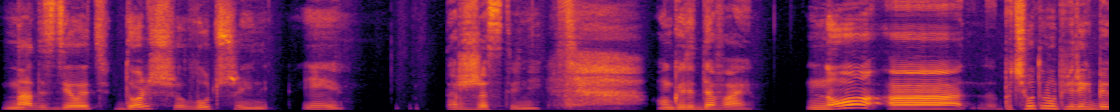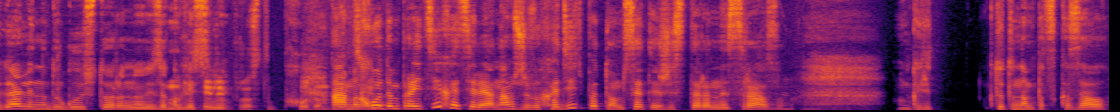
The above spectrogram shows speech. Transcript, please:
Надо сделать дольше, лучше и торжественней. Он говорит, давай. Но а, почему-то мы перебегали на другую сторону из-за Мы кулисами. хотели просто ходом А, мы пройти. ходом пройти хотели, а нам же выходить потом с этой же стороны сразу. Он говорит, кто-то нам подсказал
